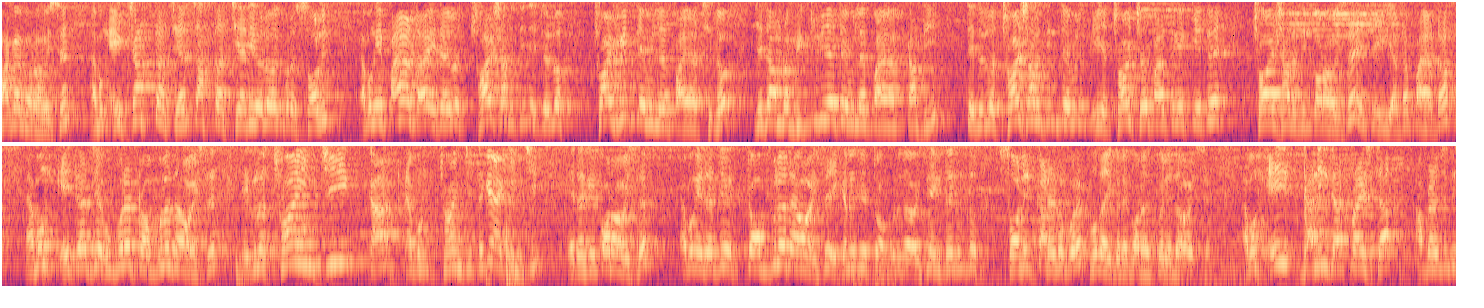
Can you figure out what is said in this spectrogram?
বাঁকা করা হয়েছে। এবং এই চারটা চেয়ার চারটা চেয়ারই হলো একবারে সলিড এবং এই পায়াটা, এটা হলো ছয় সাড়ে তিন, এটা হলো ছয় ফিট টেবিলের পায়া ছিল, যেটা আমরা ভিক্টোরিয়া টেবিলের পায়া কাটি, তো এটা হলো ছয় সাড়ে তিন টেবিল ছয় ছয় পায়া থেকে কেটে ছয় সাড়ে তিন করা হয়েছে এটা ইয়াটা, পায়াটা। এবং এটার যে উপরে টপগুলো দেওয়া হয়েছে, এগুলো ছয় ইঞ্চি কাঠ এবং ছয় ইঞ্চি থেকে এক ইঞ্চি এটাকে করা হয়েছে। এবং এটার যে টপগুলো দেওয়া হয়েছে, এখানে যে টপগুলো দেওয়া হয়েছে, এটা কিন্তু সলিড কাঠের উপরে খোদাই করে করা দেওয়া হয়েছে। এবং এই ডাইনিংটার প্রাইসটা আপনারা যদি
